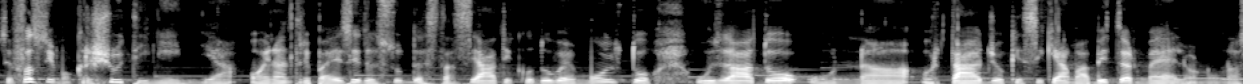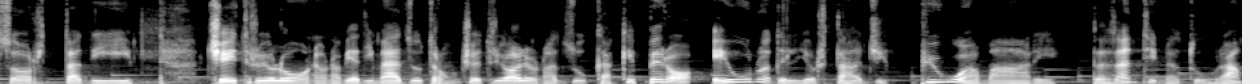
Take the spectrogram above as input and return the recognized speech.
Se fossimo cresciuti in India o in altri paesi del sud-est asiatico dove è molto usato un uh, ortaggio che si chiama bitter melon, una sorta di cetriolone, una via di mezzo tra un cetriolo e una zucca, che però è uno degli ortaggi più amari presenti in natura,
